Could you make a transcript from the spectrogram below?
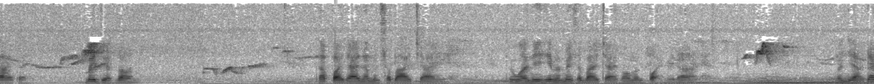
ตายไป ไม่เดือดร้อน ถ้าปล่อยได้แล้วมันสบายใจ ทุกวันนี้ที่มันไม่สบายใจเพราะมันปล่อยไม่ได้ มันอยากได้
